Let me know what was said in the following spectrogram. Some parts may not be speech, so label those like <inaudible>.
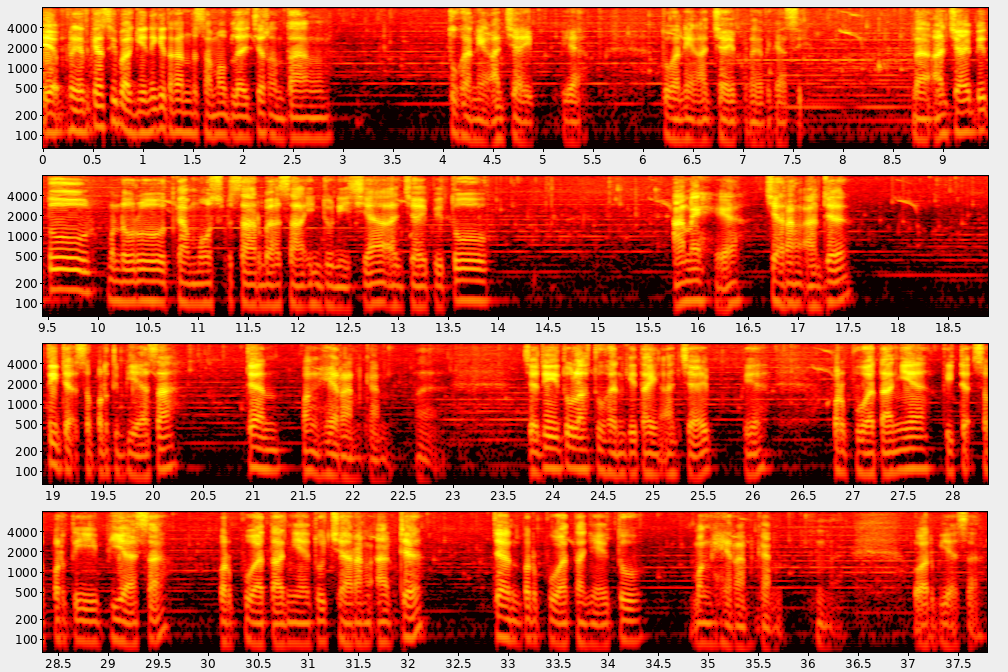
Ya, pendengar kasih pagi ini kita akan bersama belajar tentang Tuhan yang ajaib, ya. Tuhan yang ajaib, pendengar kasih. Nah, ajaib itu menurut Kamus Besar Bahasa Indonesia, ajaib itu aneh ya, jarang ada, tidak seperti biasa, dan mengherankan. Nah, jadi itulah Tuhan kita yang ajaib, ya. Perbuatannya tidak seperti biasa, perbuatannya itu jarang ada dan perbuatannya itu mengherankan. Nah, luar biasa.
